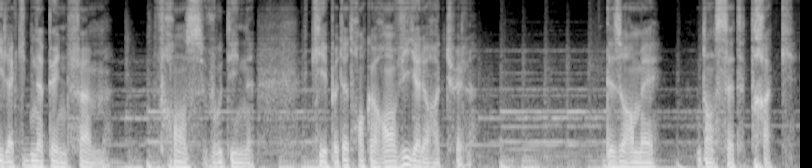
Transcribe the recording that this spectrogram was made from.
Il a kidnappé une femme, France Woodin, qui est peut-être encore en vie à l'heure actuelle. Désormais, dans cette traque,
